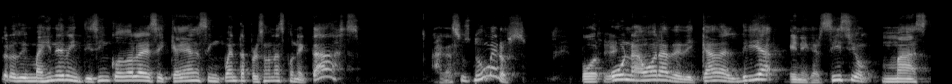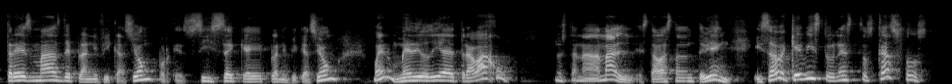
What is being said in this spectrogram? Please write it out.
pero imagine 25 dólares y que hayan 50 personas conectadas. Haga sus números por una hora dedicada al día en ejercicio, más tres más de planificación, porque sí sé que hay planificación. Bueno, medio día de trabajo, no está nada mal, está bastante bien. Y sabe que he visto en estos casos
